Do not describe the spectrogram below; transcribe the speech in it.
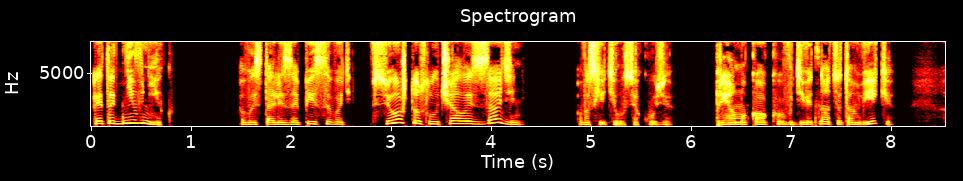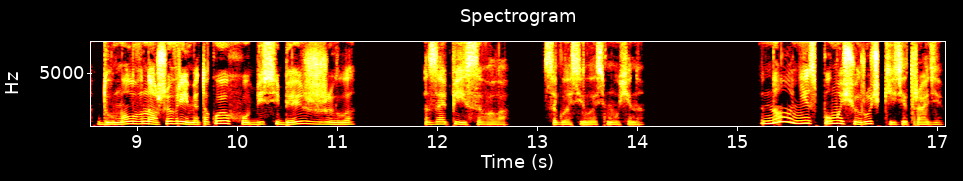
«Это дневник». «Вы стали записывать все, что случалось за день?» — восхитился Кузя. «Прямо как в девятнадцатом веке?» Думал, в наше время такое хобби себя изжило. Записывала, согласилась Мухина. Но не с помощью ручки и тетради.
